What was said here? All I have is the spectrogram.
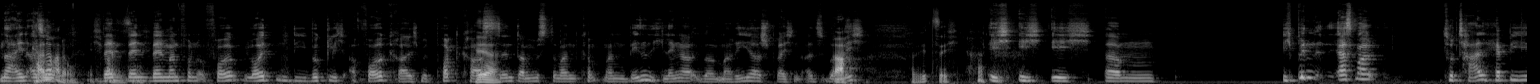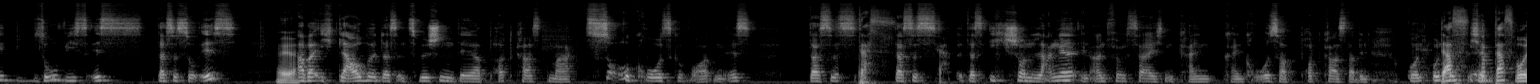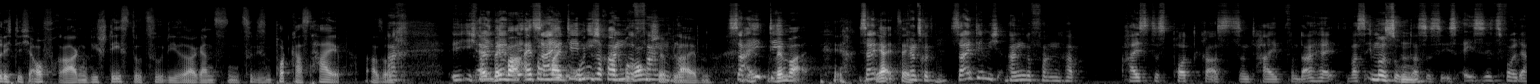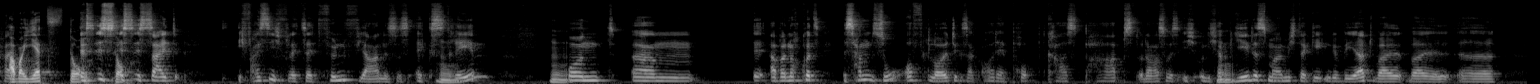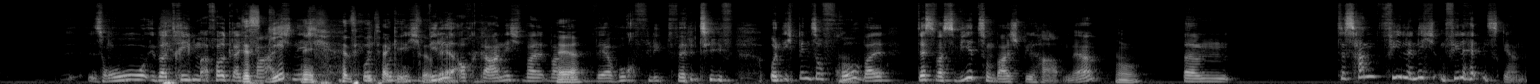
Nein, also Keine Ahnung. wenn, wenn, wenn man von Erfolg, Leuten, die wirklich erfolgreich mit Podcasts ja. sind, dann müsste man, könnte man wesentlich länger über Maria sprechen als über Ach, mich. Witzig. Ich, ich, ich, ähm, ich bin erstmal total happy, so wie es ist, dass es so ist. Ja. Aber ich glaube, dass inzwischen der Podcast-Markt so groß geworden ist, dass es, das, dass es, ja. dass ich schon lange in Anführungszeichen kein, kein großer Podcaster bin. Und, und, das, und hab, das wollte ich dich auch fragen. Wie stehst du zu dieser ganzen, zu diesem Podcast-Hype? Also, Ach, ich äh, meine, wenn wir einfach mal in unserer Branche bleiben. Hab, seitdem, wir, seitdem, ja, ganz kurz, seitdem ich angefangen habe, heißt es Podcasts sind Hype. Von daher, was immer so, hm. dass es ist, ey, es ist jetzt voll der Hype. Aber jetzt doch. Es ist, doch. es ist seit, ich weiß nicht, vielleicht seit fünf Jahren ist es extrem. Hm. Hm. Und ähm, äh, aber noch kurz, es haben so oft Leute gesagt, oh, der Podcast-Papst oder was weiß ich. Und ich habe mhm. jedes Mal mich dagegen gewehrt, weil, weil äh, so übertrieben erfolgreich das war geht ich nicht. nicht. und, und, ich will werden. auch gar nicht, weil, weil ja. wer hochfliegt, fällt tief. Und ich bin so froh, mhm. weil das, was wir zum Beispiel haben, ja, mhm. ähm, das haben viele nicht und viele hätten es gerne.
